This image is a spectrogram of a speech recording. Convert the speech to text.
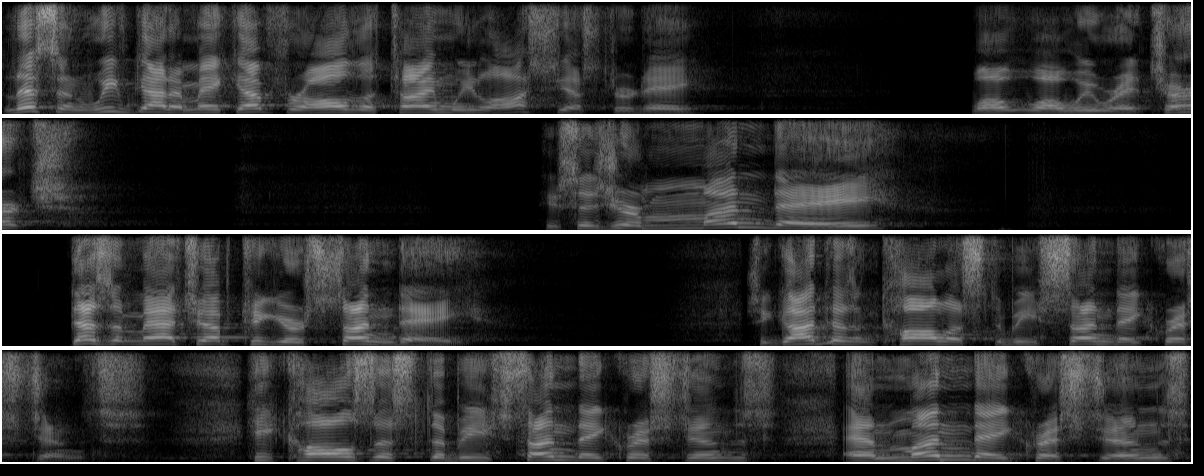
Listen, we've got to make up for all the time we lost yesterday while, while we were at church. He says, Your Monday doesn't match up to your Sunday. See, God doesn't call us to be Sunday Christians. He calls us to be Sunday Christians and Monday Christians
